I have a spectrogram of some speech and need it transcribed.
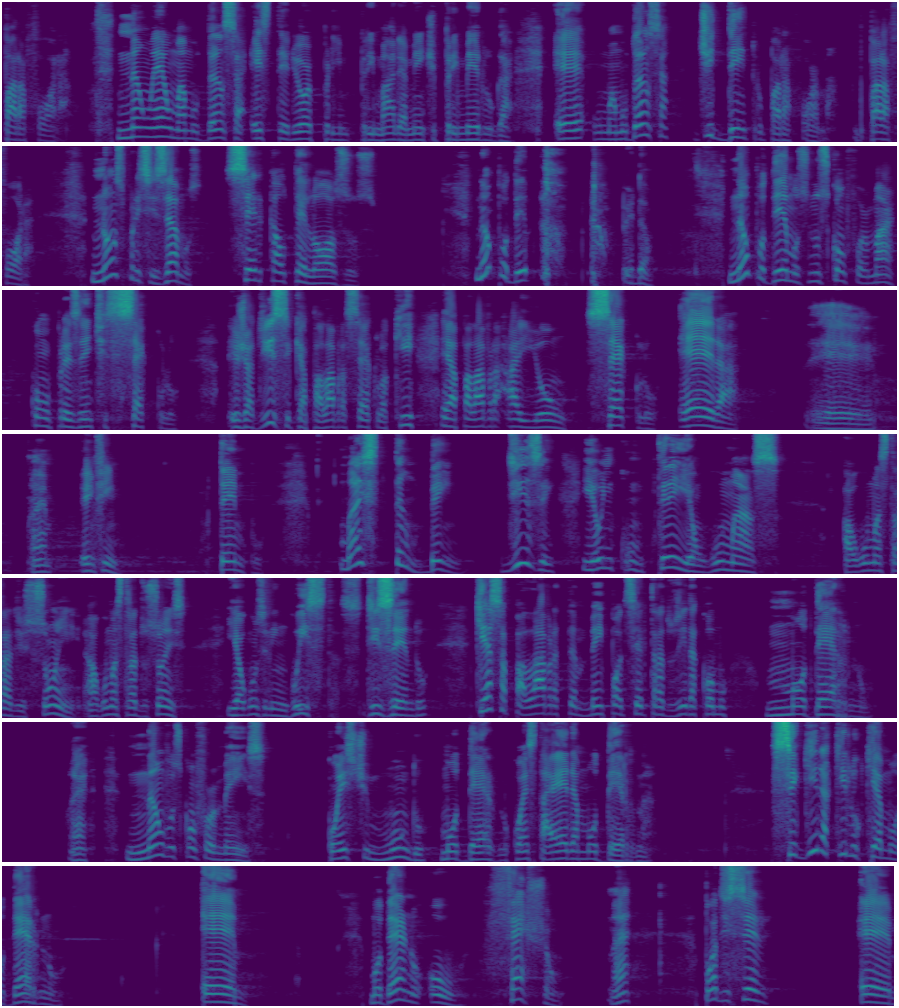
para fora. Não é uma mudança exterior prim primariamente, primeiro lugar. É uma mudança de dentro para, forma, para fora. Nós precisamos ser cautelosos. Não podemos, perdão, não podemos nos conformar com o presente século. Eu já disse que a palavra século aqui é a palavra aion, século, era, é, é, enfim, tempo. Mas também dizem, e eu encontrei algumas algumas tradições, algumas traduções e alguns linguistas dizendo que essa palavra também pode ser traduzida como moderno. Né? Não vos conformeis com este mundo moderno, com esta era moderna. Seguir aquilo que é moderno é moderno ou fashion, né? Pode ser é,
